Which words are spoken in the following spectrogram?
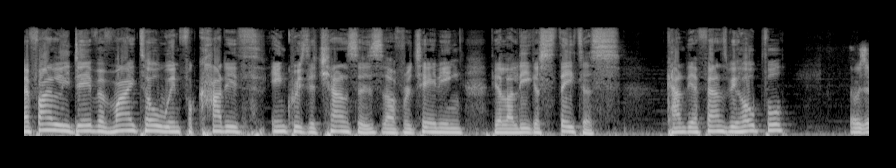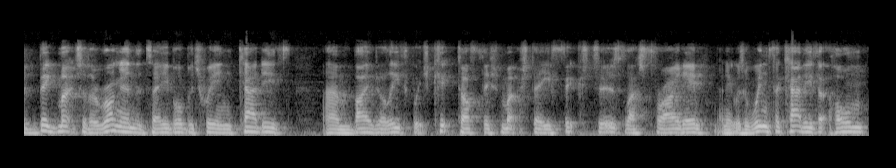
And finally, Dave, a vital win for Cadiz increased their chances of retaining their La Liga status. Can their fans be hopeful? There was a big match at the wrong end of the table between Cadiz and Valladolid, which kicked off this match day fixtures last Friday, and it was a win for Cadiz at home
